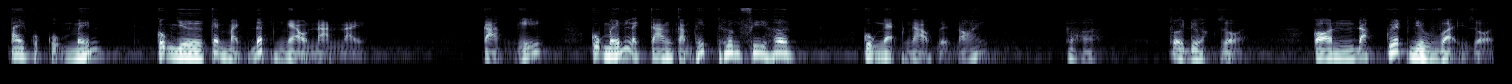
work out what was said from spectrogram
tay của cụ Mến, cũng như cái mảnh đất nghèo nàn này. Càng nghĩ, cụ Mến lại càng cảm thấy thương Phi hơn. Cụ nghẹn ngào rồi nói: "Ờ, thôi được rồi, con đã quyết như vậy rồi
